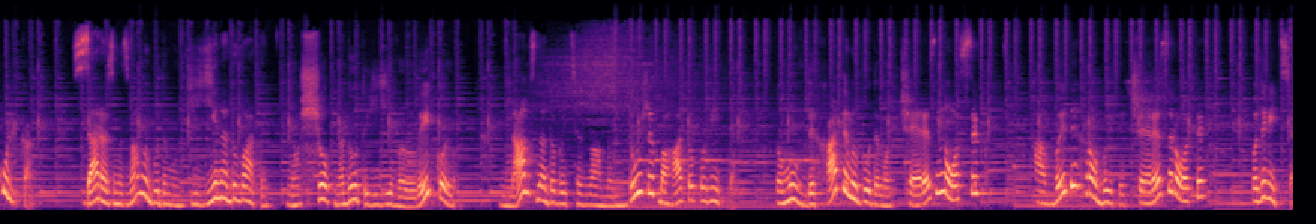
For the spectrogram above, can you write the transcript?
кулька. Зараз ми з вами будемо її надувати. Ну щоб надути її великою, нам знадобиться з вами дуже багато повітря. Тому вдихати ми будемо через носик, а видих робити через ротик. Подивіться.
